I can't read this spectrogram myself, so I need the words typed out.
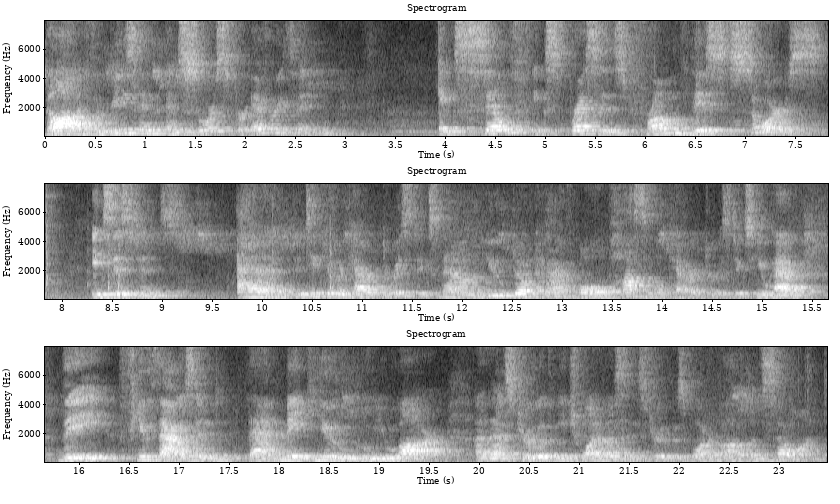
God, the reason and source for everything, self expresses from this source existence and particular characteristics. Now, you don't have all possible characteristics. You have the few thousand that make you who you are. And that's true of each one of us, and it's true of this water bottle, and so on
